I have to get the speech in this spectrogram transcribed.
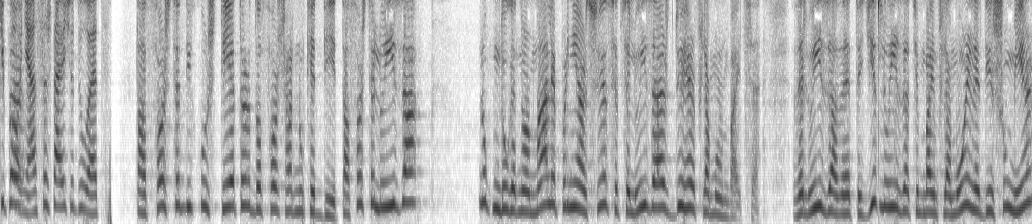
Shqiponja, s'është ajo që duhet. Ta thoshte dikush tjetër, do thosha nuk e di. Ta thoshte Luiza Nuk më duket normale për një arsye sepse Luiza është dy herë flamurmbajtëse. Dhe Luiza dhe të gjithë Luizat që mbajnë flamurin e dinë shumë mirë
